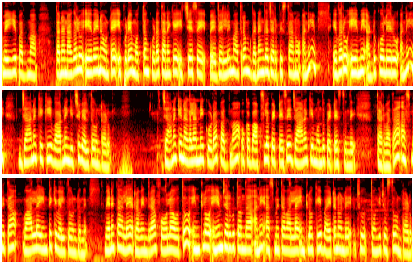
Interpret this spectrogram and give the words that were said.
వెయ్యి పద్మ. తన నగలు ఏవైనా ఉంటే ఇప్పుడే మొత్తం కూడా తనకే ఇచ్చేసే వెళ్ళి మాత్రం ఘనంగా జరిపిస్తాను అని ఎవరు ఏమీ అడ్డుకోలేరు అని జానకికి వార్నింగ్ ఇచ్చి వెళ్తూ ఉంటాడు. జానకి నగలన్నీ కూడా పద్మ ఒక బాక్స్లో పెట్టేసి జానకి ముందు పెట్టేస్తుంది. తర్వాత అస్మిత వాళ్ళ ఇంటికి వెళ్తూ ఉంటుంది. వెనకాలే రవీంద్ర ఫాలో అవుతూ ఇంట్లో ఏం జరుగుతుందా? అని అస్మిత వాళ్ళ ఇంట్లోకి బయట నుండి చూ తొంగి చూస్తూ ఉంటాడు.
